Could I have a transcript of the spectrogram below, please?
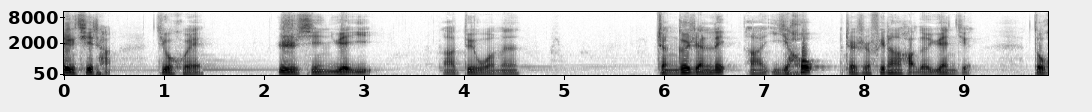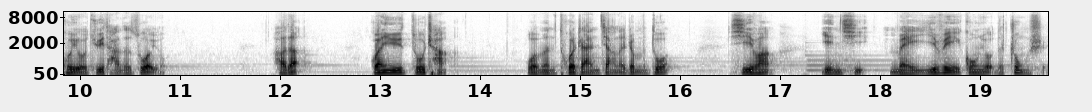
这个气场就会日新月异，啊，对我们整个人类啊，以后这是非常好的愿景，都会有巨大的作用。好的，关于组场。我们拓展讲了这么多，希望引起每一位工友的重视。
